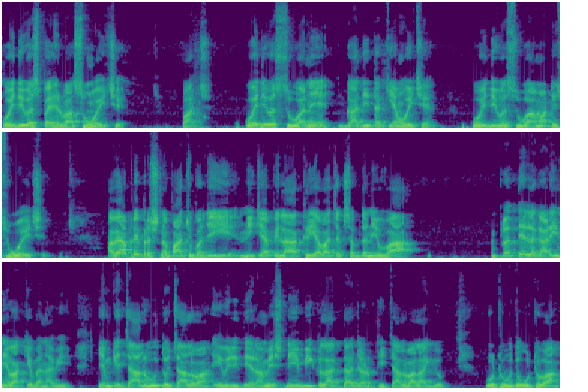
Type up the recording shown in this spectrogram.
કોઈ દિવસ પહેરવા શું હોય છે? પાંચ, કોઈ દિવસ સુવાને ગાદી તકિયા હોય છે? કોઈ દિવસ સુવા માટે શું હોય છે? હવે આપણે પ્રશ્ન પાંચ ઉપર જઈએ. નીચે આપેલા ક્રિયાવાચક શબ્દને વા પ્રત્યે લગાડીને વાક્ય બનાવીએ. જેમ કે ચાલવું તો ચાલવા. એવી રીતે રમેશને બીક લાગતા ઝડપથી ચાલવા લાગ્યો. ઉઠવું તો ઉઠવા.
